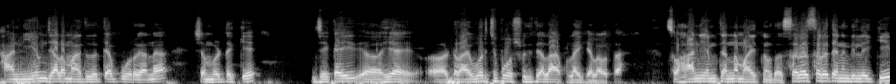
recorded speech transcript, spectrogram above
हा नियम ज्याला माहीत होता त्या पोरगानं शंभर टक्के जे काही हे आहे ड्रायव्हरची पोस्ट होती त्याला अप्लाय केला होता. सो हा नियम त्यांना माहीत नव्हता. सरळ सरळ त्यांनी दिले की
